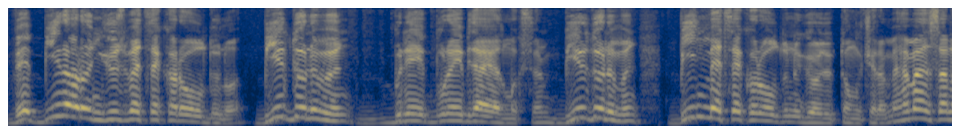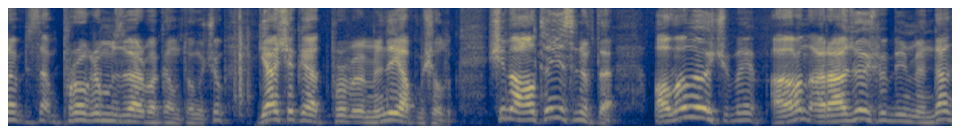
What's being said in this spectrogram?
Ve bir arın 100 metrekare olduğunu, bir dönümün, buraya, buraya bir daha yazmak istiyorum. Bir dönümün 1000 metrekare olduğunu gördük Tonguç Erem'e. Hemen sana programımızı ver bakalım Tonguç'um. Gerçek hayat problemini de yapmış olduk. Şimdi 6. sınıfta alan ölçme, alan arazi ölçme biliminden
